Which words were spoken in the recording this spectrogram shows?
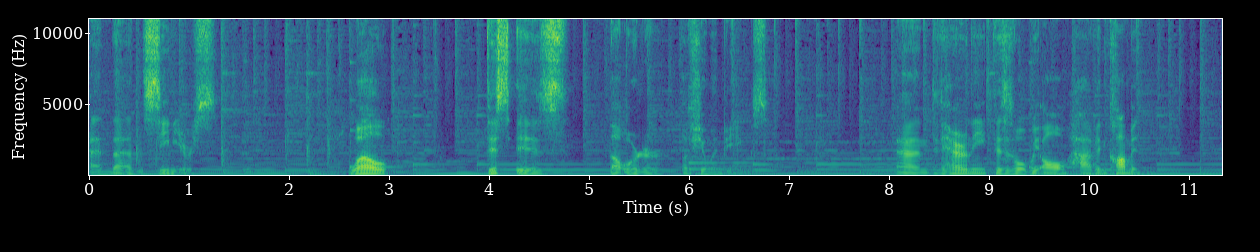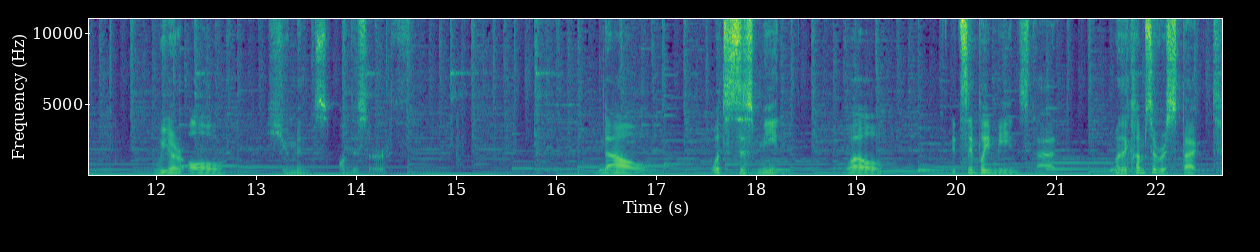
and then seniors. Well, this is the order of human beings. And inherently, this is what we all have in common we are all humans on this earth. Now, what does this mean? Well, it simply means that when it comes to respect,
